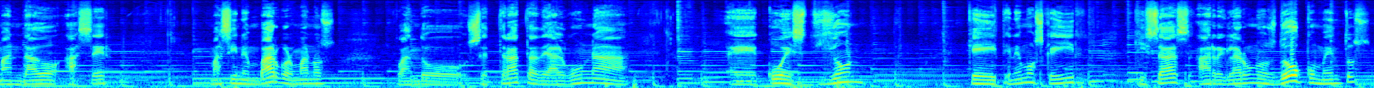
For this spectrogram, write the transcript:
mandado hacer. Mas, sin embargo, hermanos, cuando se trata de alguna eh, cuestión que tenemos que ir quizás arreglar unos documentos,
